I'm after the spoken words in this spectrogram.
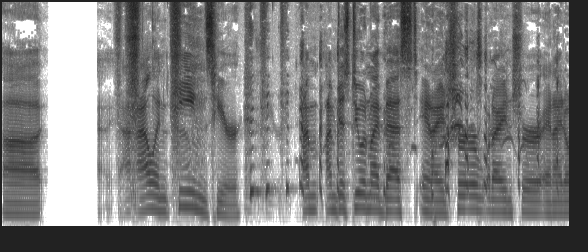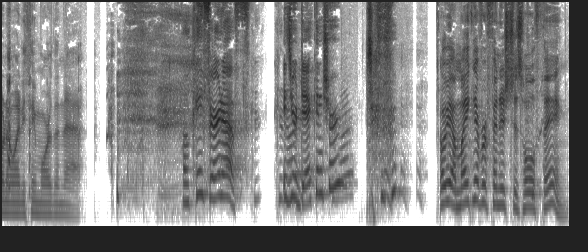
uh Alan Keynes here. I'm I'm just doing my best, and I insure what I insure, and I don't know anything more than that. Okay, fair enough. Is your dick insured? Oh yeah, Mike never finished his whole thing.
